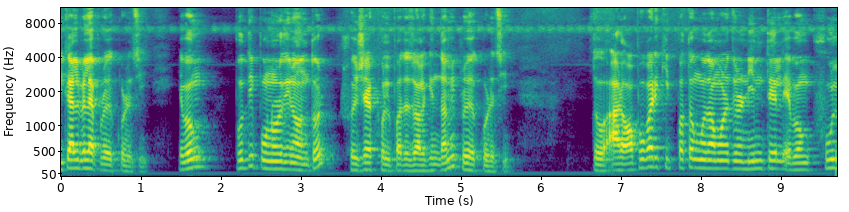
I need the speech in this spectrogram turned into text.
বিকালবেলা প্রয়োগ করেছি এবং প্রতি পনেরো দিন অন্তর সরিষার খোল পাতা জল কিন্তু আমি প্রয়োগ করেছি। তো আর অপকারী কীটপতঙ্গ দমনের জন্য নিম তেল এবং ফুল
